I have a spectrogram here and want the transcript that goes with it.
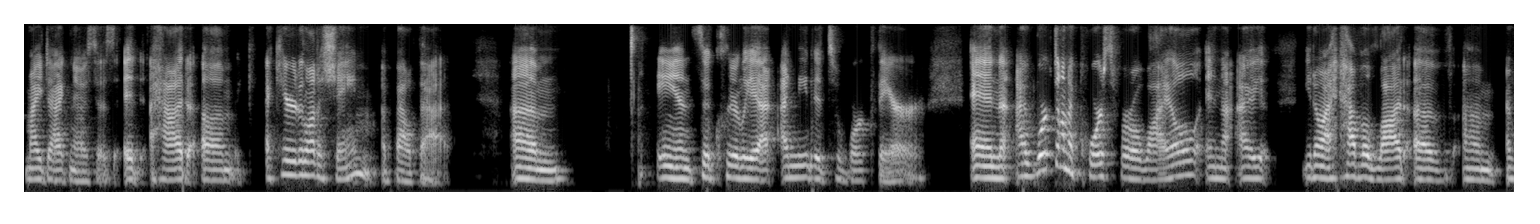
my diagnosis. It had, um, I carried a lot of shame about that. Um, and so clearly I, I needed to work there. And I worked on a course for a while and I, you know, I have a lot of, um, a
